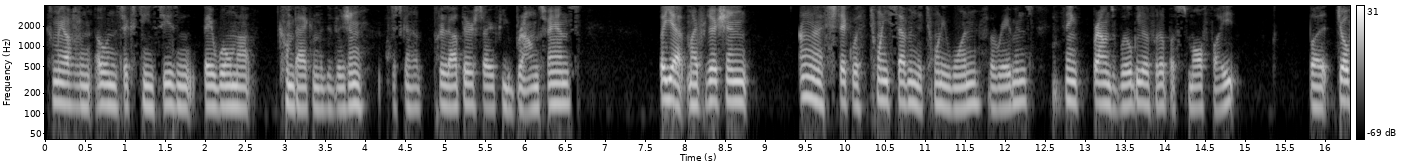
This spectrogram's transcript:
coming off of an 0 16 season, they will not come back in the division. Just gonna put it out there. Sorry for you Browns fans. But yeah, my prediction I'm gonna stick with 27 to 21 for the Ravens. I think Browns will be able to put up a small fight, but Joe,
